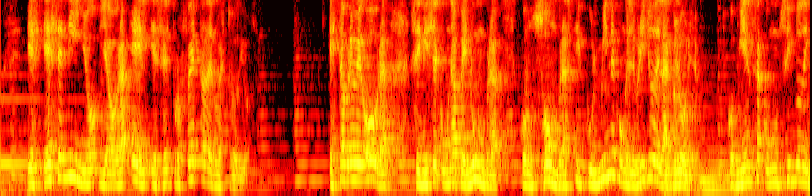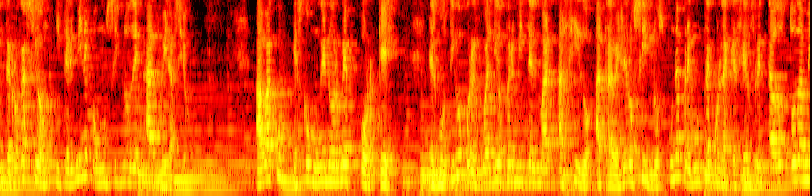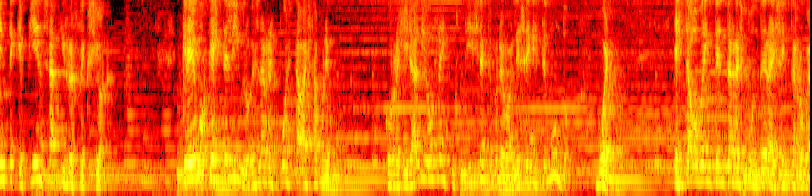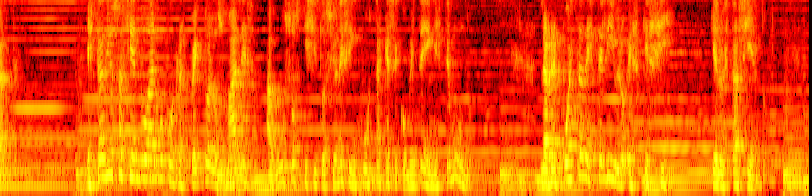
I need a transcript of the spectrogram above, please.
es ese niño y ahora él es el profeta de nuestro Dios. Esta breve obra se inicia con una penumbra, con sombras y culmina con el brillo de la gloria comienza con un signo de interrogación y termina con un signo de admiración. Habacuc es como un enorme por qué. El motivo por el cual Dios permite el mal ha sido, a través de los siglos, una pregunta con la que se ha enfrentado toda mente que piensa y reflexiona. Creemos que este libro es la respuesta a esa pregunta. ¿Corregirá Dios la injusticia que prevalece en este mundo? Bueno, esta obra intenta responder a ese interrogante. ¿Está Dios haciendo algo con respecto a los males, abusos y situaciones injustas que se cometen en este mundo? La respuesta de este libro es que sí, que lo está haciendo.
